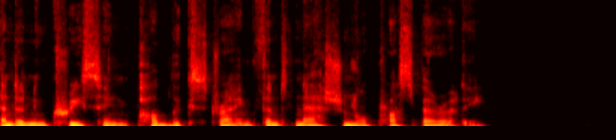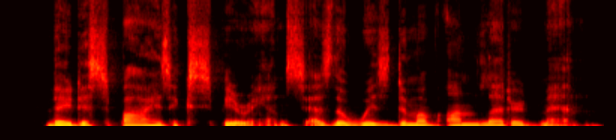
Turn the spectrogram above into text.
and an increasing public strength and national prosperity. They despise experience as the wisdom of unlettered men.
